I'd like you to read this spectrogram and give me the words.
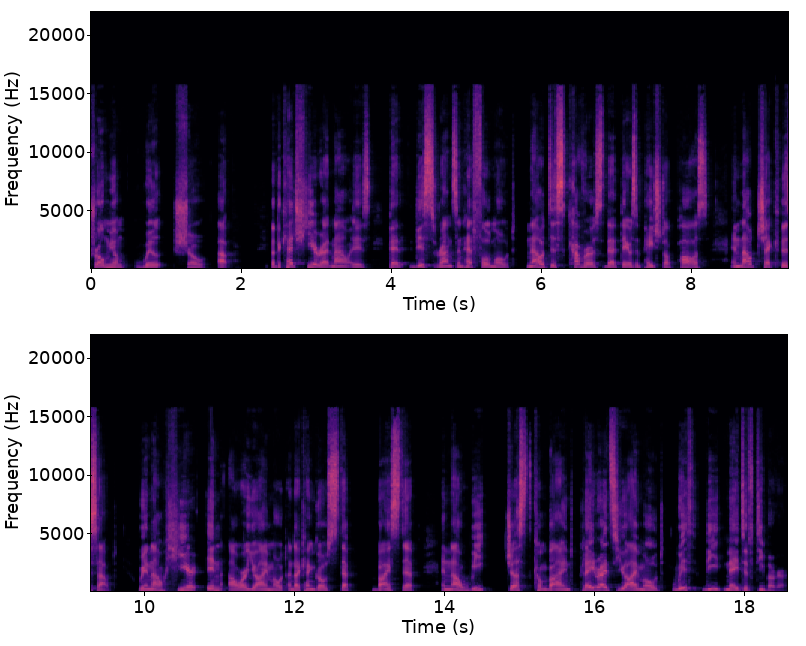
Chromium will show up. But the catch here right now is that this runs in headful mode, now it discovers that there's a page.pause, and now check this out. We are now here in our UI mode and I can go step by step. And now we just combined Playwright's UI mode with the native debugger.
